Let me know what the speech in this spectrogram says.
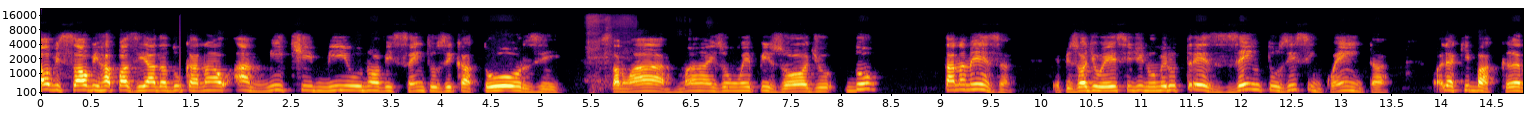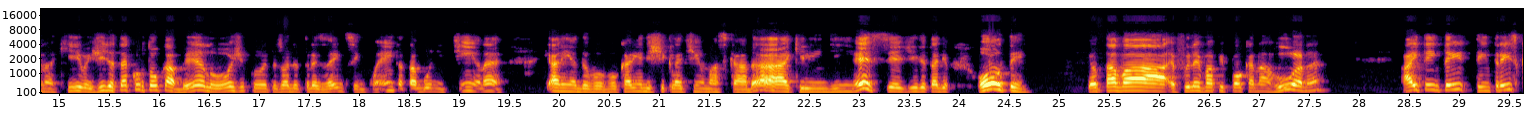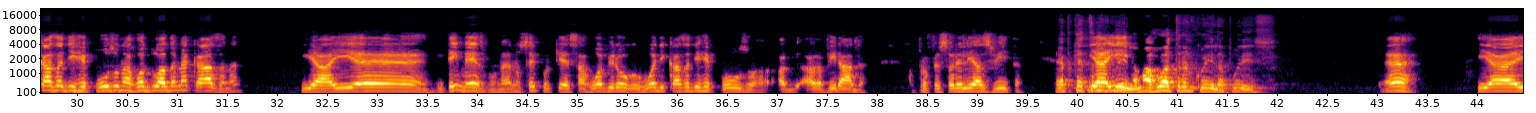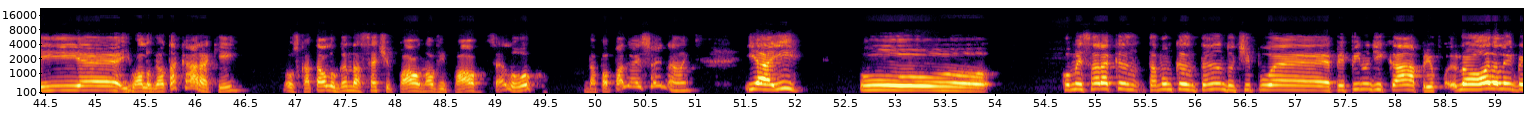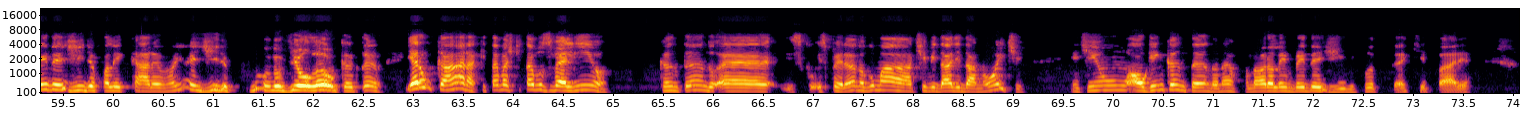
Salve, salve, rapaziada do canal Amit 1914. Está no ar mais um episódio do Tá na Mesa. Episódio esse de número 350. Olha que bacana aqui. O Egídio até cortou o cabelo hoje pro episódio 350. Tá bonitinho, né? Carinha do vovô, carinha de chicletinho mascado. Ah, que lindinho. Esse Egídio tá de. Ontem eu tava. Eu fui levar pipoca na rua, né? Aí tem, tem, tem três casas de repouso na rua do lado da minha casa, né? E aí é. E tem mesmo, né? Não sei porquê, essa rua virou rua de casa de repouso, a, a virada. O professor Elias Vita. É porque é tranquila, aí... é uma rua tranquila, por isso. É. E aí. É... E o aluguel tá caro aqui, hein? Os caras estão tá alugando a sete pau, nove pau. Isso é louco. Não dá pra pagar isso aí, não, hein? E aí, o começaram a estavam can... cantando, tipo, é, Pepino de Capri. Na hora eu lembrei do Egídio, eu falei, caramba, e o Egídio no, no, violão cantando? E era um cara que tava, acho que tava os velhinhos cantando, é, esperando alguma atividade da noite, e tinha um, alguém cantando, né? Na hora eu lembrei do Egídio. Puta que pariu.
